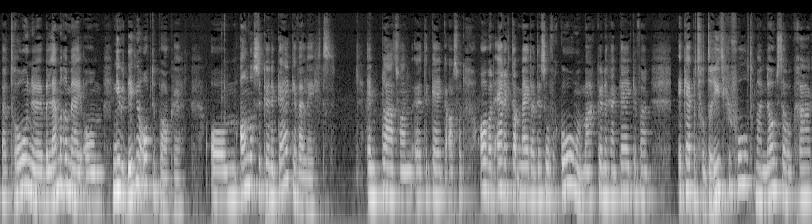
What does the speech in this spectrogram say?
patronen belemmeren mij om nieuwe dingen op te pakken? Om anders te kunnen kijken wellicht. In plaats van uh, te kijken als van, oh wat erg dat mij dat is overkomen. Maar kunnen gaan kijken van, ik heb het verdriet gevoeld, maar nu zou ik graag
